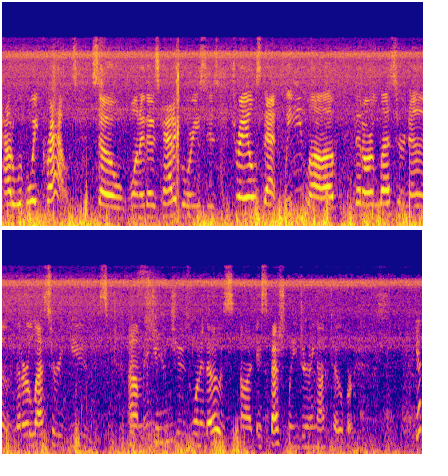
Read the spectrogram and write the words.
how to avoid crowds. So one of those categories is trails that we love that are lesser known, that are lesser used. Um, and you can choose one of those, uh, especially during October. Yep.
